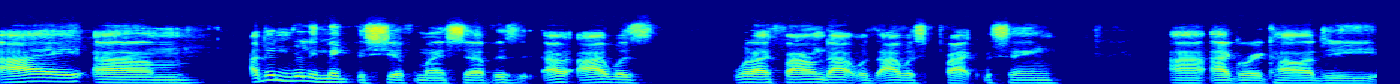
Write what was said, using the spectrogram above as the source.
I um, I didn't really make the shift myself. I, I was what I found out was I was practicing uh, agroecology,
